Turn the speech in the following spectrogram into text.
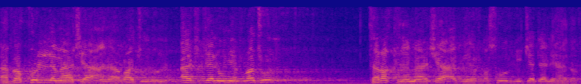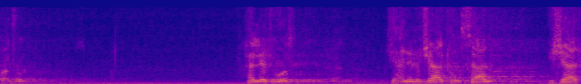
أفكلما جاءنا رجل أجدل من رجل تركنا ما جاء به الرسول لجدل هذا الرجل؟ هل يجوز؟ يعني لو جاءك إنسان يجادل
